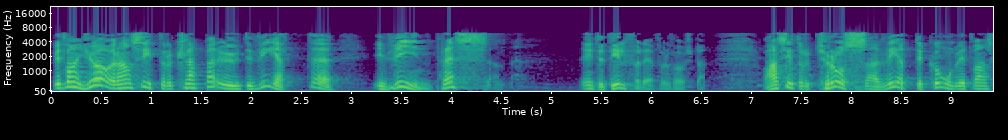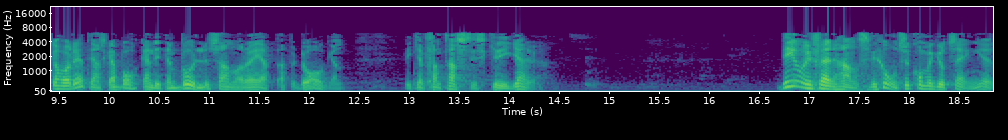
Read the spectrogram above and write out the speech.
Vet du vad han gör? han sitter och klappar ut vete i vinpressen. Det är inte till för det för det första. Och han sitter och krossar vetekorn. Vet du vad han ska ha det till? han ska baka en liten bulle så han har att äta för dagen vilken fantastisk krigare. Det är ungefär hans vision. Så kommer Guds ängel.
